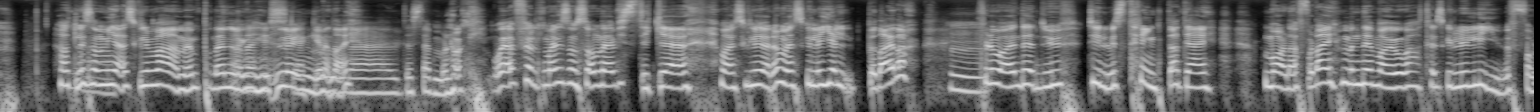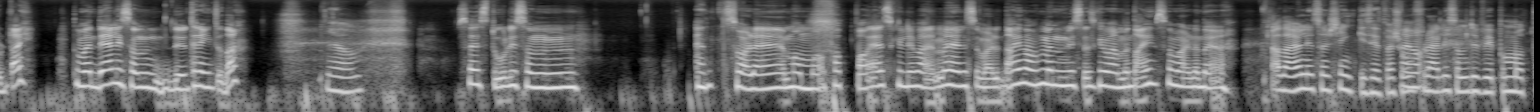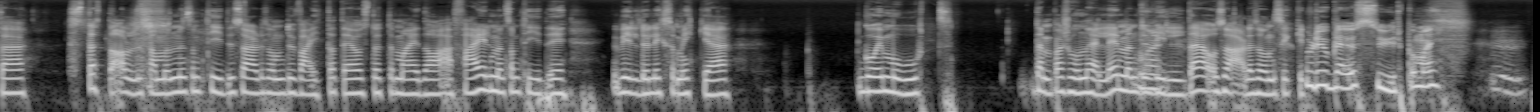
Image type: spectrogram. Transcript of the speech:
At liksom jeg skulle være med på den Ja, løgnen løgnen ikke, med deg. det, det stemmer nok. Og jeg følte meg liksom sånn, jeg visste ikke hva jeg skulle gjøre, om jeg skulle hjelpe deg da. For det var jo det du tydeligvis trengte, at jeg var der for deg. Men det var jo at jeg skulle lyve for deg. Det var det liksom du trengte da. Ja. Så jeg sto liksom Enten så var det mamma og pappa jeg skulle være med, eller så var det deg. da. Men hvis jeg skulle være med deg, så var det det. Ja, det er jo en litt sånn skjenkesituasjon, Ja. for det er liksom, du vil på en måte støtte alle sammen, men samtidig så er det sånn, du vet at det å støtte meg da er feil, men samtidig vil du liksom ikke gå imot den personen heller, men du Nei. vil det, og så er det sånn sikkert For du ble jo sur på meg.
